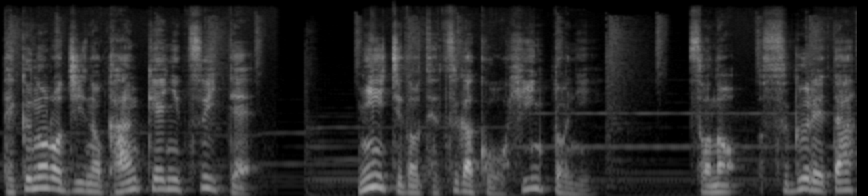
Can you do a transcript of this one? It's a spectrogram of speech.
テクノロジーの関係についてニーチェの哲学をヒントにその優れた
